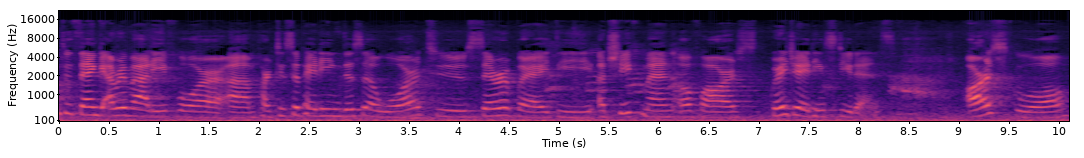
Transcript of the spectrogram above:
want to thank everybody for um, participating in this award to celebrate the achievement of our graduating students. Our school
